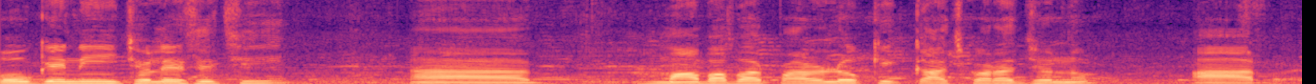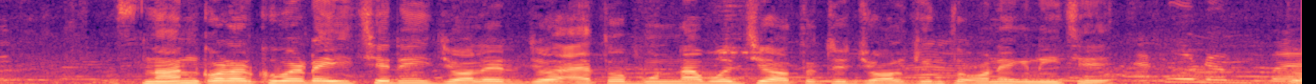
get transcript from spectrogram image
বউকে নিয়েই চলে এসেছি। মা বাবার পারলৌকিক কাজ করার জন্য। আর স্নান করার খুব একটা ইচ্ছে নেই জলের এত বন্যা বলছে অথচ জল কিন্তু অনেক নিচে। তো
